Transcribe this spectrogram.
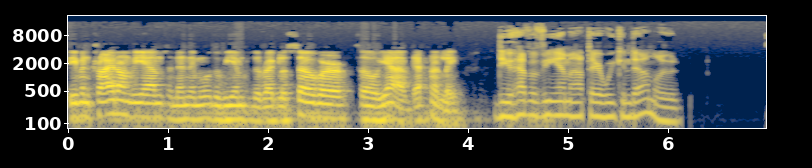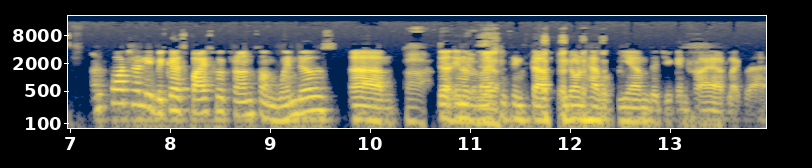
They even try it on VMs and then they move the VM to the regular server. So yeah, definitely. Do you have a VM out there we can download? Unfortunately, because Spiceworks runs on Windows, um, ah, the, you know, the licensing stuff, we don't have a VM that you can try out like that.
